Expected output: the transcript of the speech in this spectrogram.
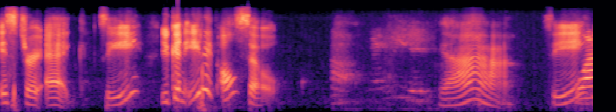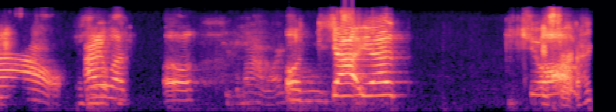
Easter egg. See? You can eat it also. Yeah. See? Wow, I want a, a giant chocolate Easter egg.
